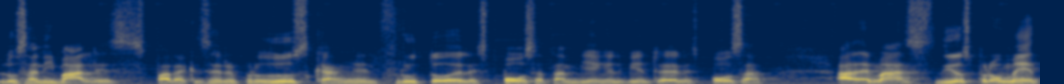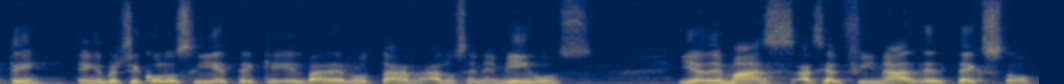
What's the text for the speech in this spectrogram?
los animales para que se reproduzcan, el fruto de la esposa también, el vientre de la esposa. Además, Dios promete en el versículo 7 que Él va a derrotar a los enemigos. Y además, hacia el final del texto,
